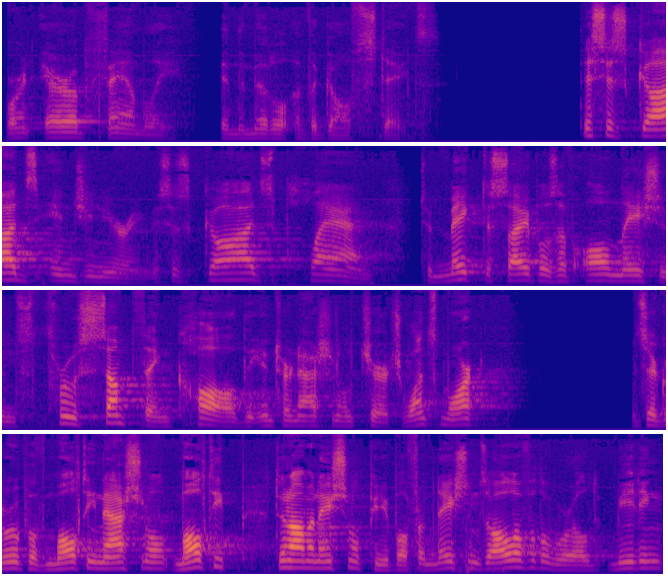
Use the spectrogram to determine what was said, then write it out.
for an Arab family in the middle of the Gulf states. This is God's engineering. This is God's plan to make disciples of all nations through something called the international church. Once more, it's a group of multinational, multi denominational people from nations all over the world meeting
